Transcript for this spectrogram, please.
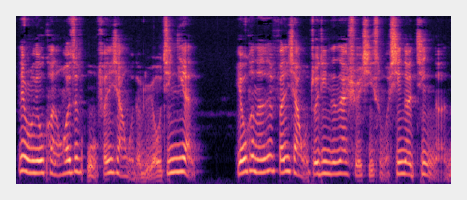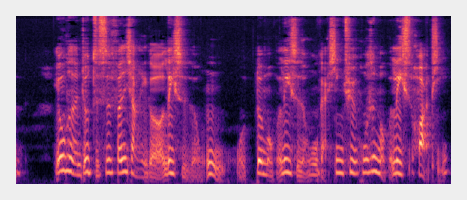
内容有可能会是我分享我的旅游经验，有可能是分享我最近正在学习什么新的技能，有可能就只是分享一个历史人物，我对某个历史人物感兴趣，或是某个历史话题。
